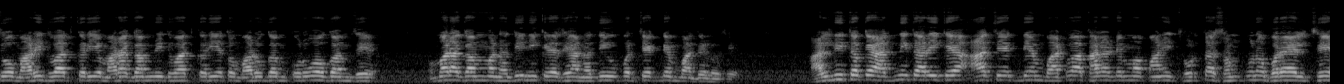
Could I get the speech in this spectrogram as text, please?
જો મારી જ વાત કરીએ, મારા ગામની જ વાત કરીએ, તો મારું ગામ કોરવાવ ગામ છે. અમારા ગામમાં નદી નીકળે છે, આ નદી ઉપર ચેકડેમ બાંધેલો છે. હાલની તકે આજની તારીખે આ ચેકડેમ બાટવા ખારા ડેમમાં પાણી છોડતા સંપૂર્ણ ભરાયેલ છે.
